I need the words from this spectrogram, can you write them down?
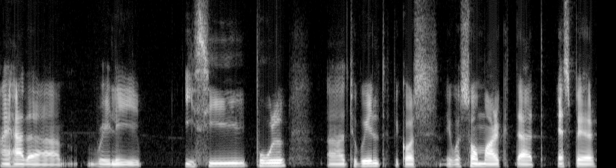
I had a really easy pool uh, to build because it was so marked that Esper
